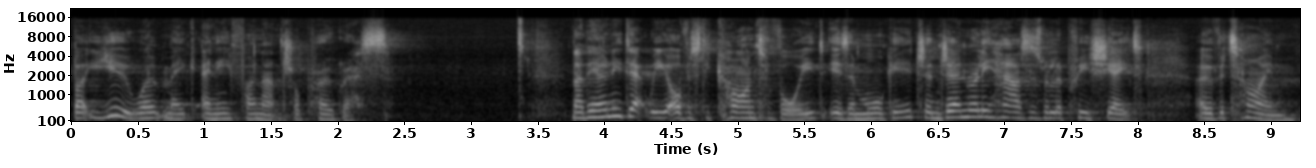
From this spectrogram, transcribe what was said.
but you won't make any financial progress. Now, the only debt we obviously can't avoid is a mortgage, and generally houses will appreciate over time.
